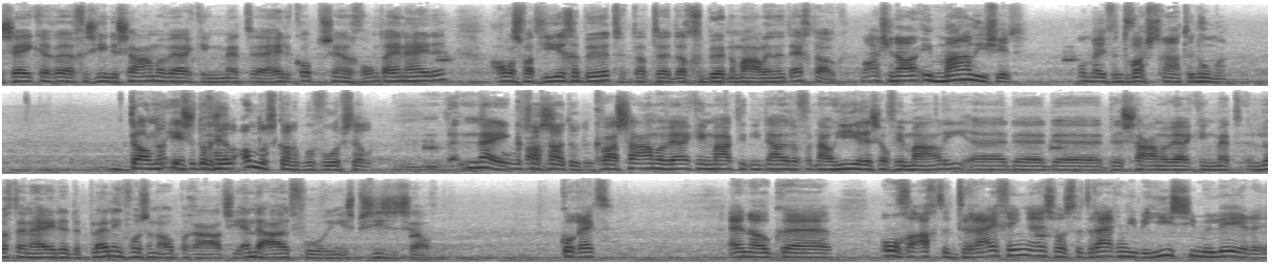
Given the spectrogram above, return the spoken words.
zeker uh, gezien de samenwerking met uh, helikopters en grondeenheden. Alles wat hier gebeurt, dat, dat gebeurt normaal in het echt ook. Maar als je nou in Mali zit, om even een dwarsstraat te noemen... Dan, dan is, is het toch heel anders, kan ik me voorstellen? Nee, qua, qua, samenwerking maakt het niet uit of het nou hier is of in Mali. de, de, de samenwerking met luchteenheden, de planning voor zo'n operatie en de uitvoering is precies hetzelfde. Correct. En ook uh, ongeacht de dreiging, hè, zoals de dreiging die we hier simuleren...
